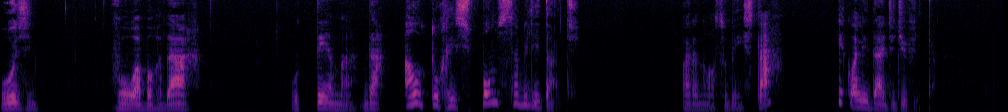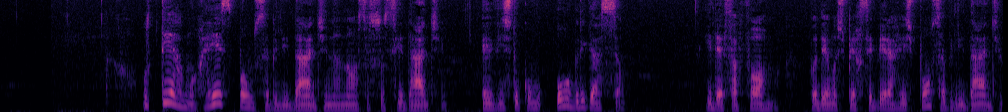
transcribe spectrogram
Hoje vou abordar o tema da autorresponsabilidade para nosso bem-estar e qualidade de vida. O termo responsabilidade na nossa sociedade é visto como obrigação, e dessa forma podemos perceber a responsabilidade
